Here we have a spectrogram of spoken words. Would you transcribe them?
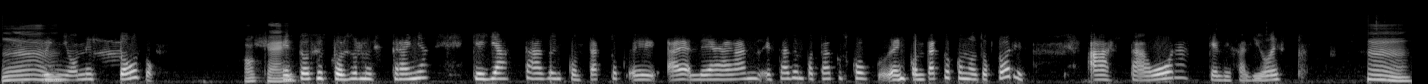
mm. riñones, todo. Okay. Entonces, por eso me extraña que ya ha estado en contacto, eh, le han estado en contacto, con, en contacto con los doctores hasta ahora que le salió esto. Hmm.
